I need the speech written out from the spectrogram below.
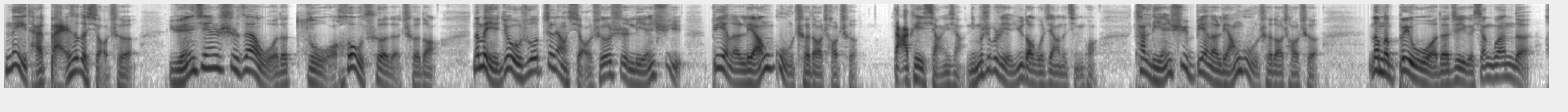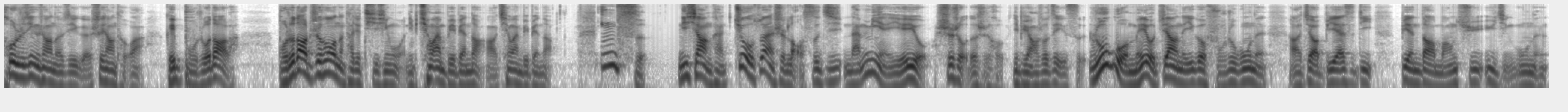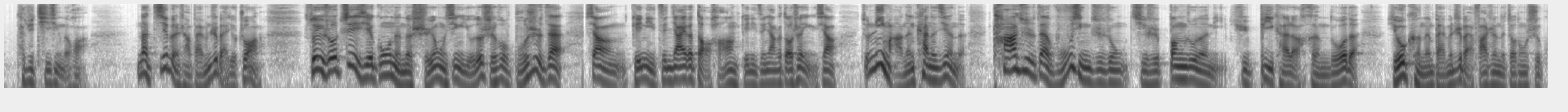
那台白色的小车原先是在我的左后侧的车道，那么也就是说，这辆小车是连续变了两股车道超车。大家可以想一想，你们是不是也遇到过这样的情况？它连续变了两股车道超车，那么被我的这个相关的后视镜上的这个摄像头啊给捕捉到了。捕捉到之后呢，他就提醒我，你千万别变道啊，千万别变道。因此，你想想看，就算是老司机，难免也有失手的时候。你比方说这一次，如果没有这样的一个辅助功能啊，叫 BSD 变道盲区预警功能，它去提醒的话。那基本上百分之百就撞了，所以说这些功能的实用性，有的时候不是在像给你增加一个导航，给你增加个倒车影像，就立马能看得见的，它就是在无形之中，其实帮助了你去避开了很多的有可能百分之百发生的交通事故。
